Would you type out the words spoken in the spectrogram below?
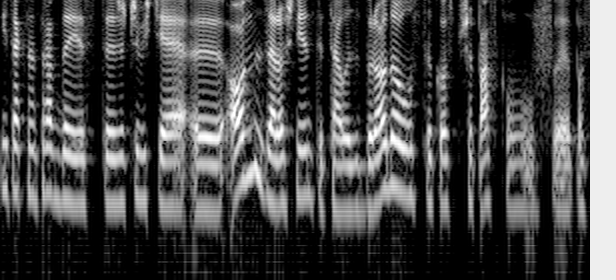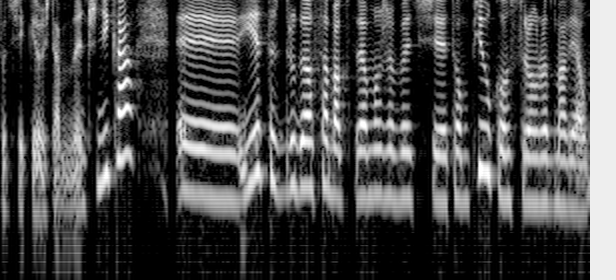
i tak naprawdę jest rzeczywiście y, on, zarośnięty cały z brodą, z tylko z przepaską w postaci jakiegoś tam ręcznika. Y, jest też druga osoba, która może być tą piłką, z którą rozmawiał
